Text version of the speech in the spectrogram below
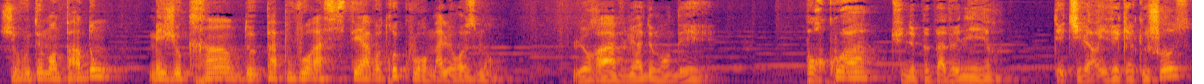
je vous demande pardon, mais je crains de ne pas pouvoir assister à votre cours malheureusement. Le Rave lui a demandé Pourquoi tu ne peux pas venir? T'est-il arrivé quelque chose?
